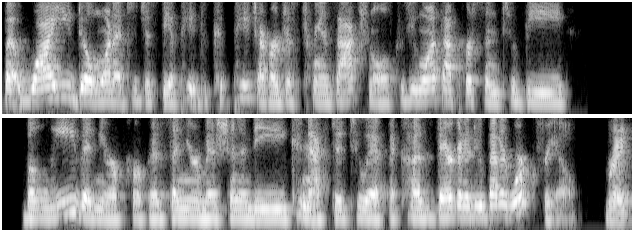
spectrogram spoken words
but why you don't want it to just be a pay, paycheck or just transactional is because you want that person to be believe in your purpose and your mission and be connected to it because they're going to do better work for you. Right.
